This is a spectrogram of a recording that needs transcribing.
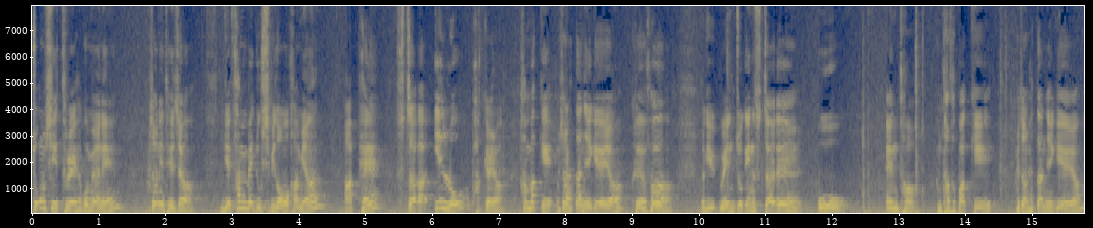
조금씩 드래그 해보면은 회전이 되죠. 이게 360이 넘어가면 앞에 숫자가 1로 바뀌어요. 한 바퀴 회전했다는 얘기예요. 그래서 여기 왼쪽에 있는 숫자를 5 엔터 그럼 다섯 바퀴 회전했다는 얘기예요.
